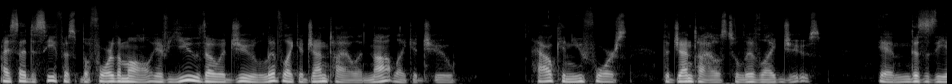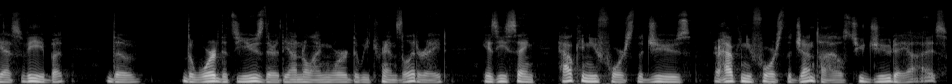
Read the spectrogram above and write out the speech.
I said to Cephas before them all, If you, though a Jew, live like a Gentile and not like a Jew, how can you force the Gentiles to live like Jews? And this is the ESV, but the the word that's used there, the underlying word that we transliterate, is he's saying, How can you force the Jews, or how can you force the Gentiles to Judaize?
